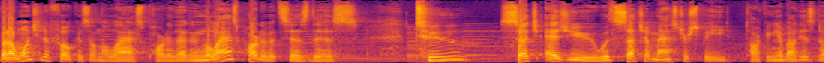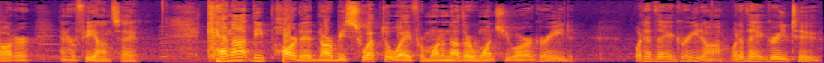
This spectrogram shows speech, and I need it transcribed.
But I want you to focus on the last part of that. And the last part of it says this to such as you with such a master speed, talking about his daughter and her fiance, cannot be parted nor be swept away from one another once you are agreed. What have they agreed on? What have they agreed to?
